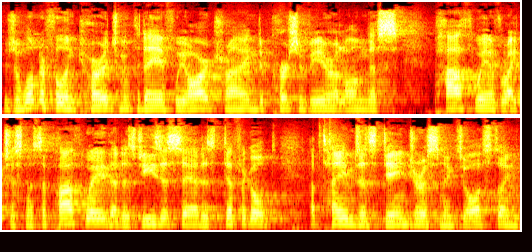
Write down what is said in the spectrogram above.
There's a wonderful encouragement today if we are trying to persevere along this pathway of righteousness, a pathway that, as Jesus said, is difficult, at times it's dangerous and exhausting,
